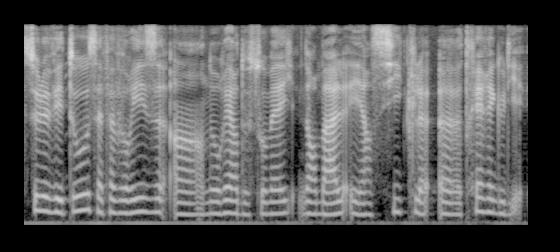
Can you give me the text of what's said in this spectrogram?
se lever tôt, ça favorise un horaire de sommeil normal et un cycle euh, très régulier.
